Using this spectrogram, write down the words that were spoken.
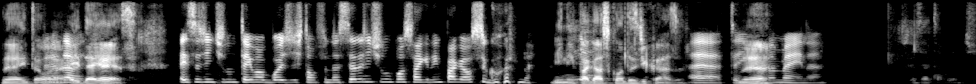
Né? Então a, a ideia é essa. Aí se a gente não tem uma boa gestão financeira, a gente não consegue nem pagar o seguro, né? E nem pagar as contas de casa. É, tem né? também, né? Exatamente.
